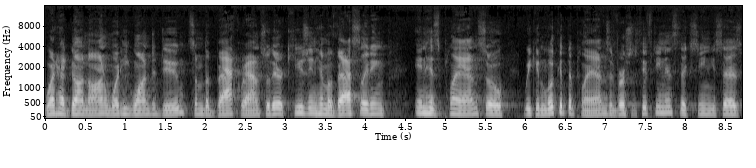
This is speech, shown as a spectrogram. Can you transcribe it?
what had gone on, what he wanted to do, some of the background. So they're accusing him of vacillating in his plans. So we can look at the plans. In verses 15 and 16, he says,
